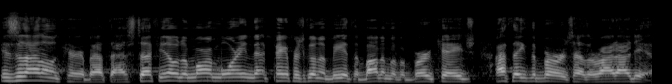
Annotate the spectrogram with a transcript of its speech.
He says, I don't care about that stuff. You know, tomorrow morning that paper's going to be at the bottom of a bird cage. I think the birds have the right idea.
